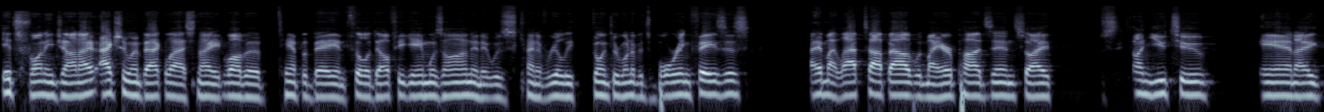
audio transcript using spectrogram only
It's funny, John. I actually went back last night while the Tampa Bay and Philadelphia game was on, and it was kind of really going through one of its boring phases. I had my laptop out with my AirPods in, so I on YouTube and I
